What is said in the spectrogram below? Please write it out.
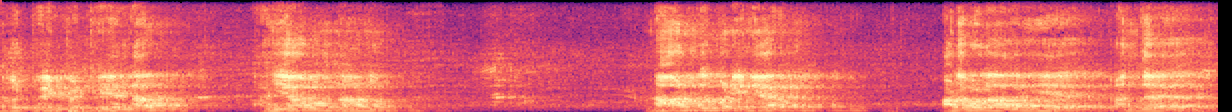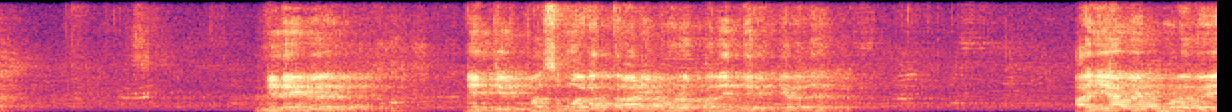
இவற்றை பற்றியெல்லாம் ஐயாவும் நானும் நான்கு மணி நேரம் அளவலாகிய அந்த நினைவு நெஞ்சில் பசுமரத்தாணி போல பதிந்திருக்கிறது. ஐயாவைப் போலவே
